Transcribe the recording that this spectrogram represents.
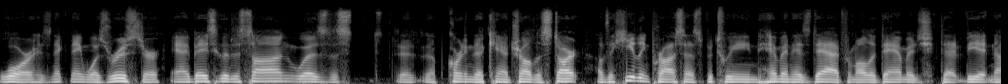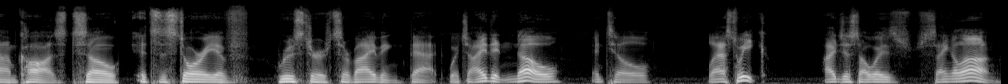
War. His nickname was Rooster, and basically the song was the- according to Cantrell, the start of the healing process between him and his dad from all the damage that Vietnam caused. So it's the story of Rooster surviving that, which I didn't know until last week. I just always sang along.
